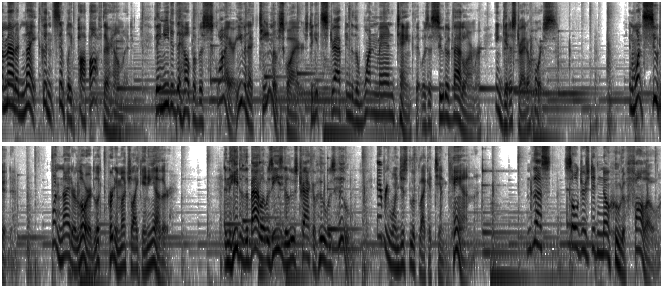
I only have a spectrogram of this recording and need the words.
a mounted knight couldn't simply pop off their helmet. They needed the help of a squire, even a team of squires, to get strapped into the one man tank that was a suit of battle armor and get astride a horse. And once suited, one knight or lord looked pretty much like any other. In the heat of the battle, it was easy to lose track of who was who. Everyone just looked like a tin can. Thus, soldiers didn't know who to follow.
